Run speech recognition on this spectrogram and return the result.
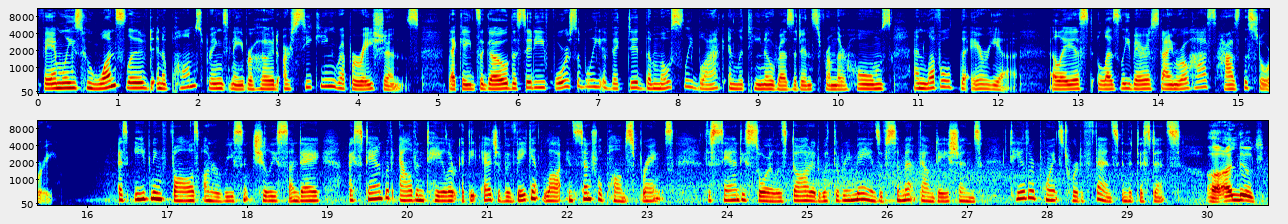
Families who once lived in a Palm Springs neighborhood are seeking reparations. Decades ago, the city forcibly evicted the mostly black and Latino residents from their homes and leveled the area. LAist Leslie Berestein Rojas has the story. As evening falls on a recent chilly Sunday, I stand with Alvin Taylor at the edge of a vacant lot in central Palm Springs. The sandy soil is dotted with the remains of cement foundations. Taylor points toward a fence in the distance. Uh, I lived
